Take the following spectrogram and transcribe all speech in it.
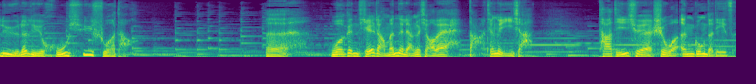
捋了捋胡须，说道：“呃，我跟铁掌门那两个小辈打听了一下，他的确是我恩公的弟子，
